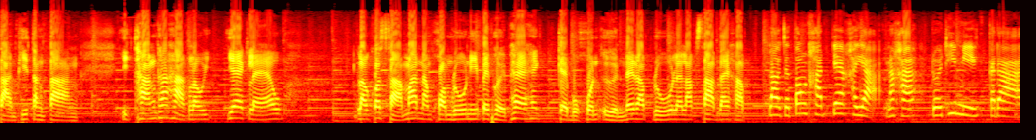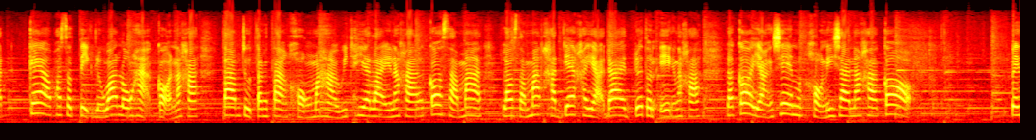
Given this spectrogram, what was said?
สารพิษต่างๆ อีกทั้งถ้าหากเราแยกแล้ว เราก็สามารถนำความรู้นี้ไปเผยแพร่ให้แก่บุคคลอื่น ได้รับรู้และรับทราบได้ครับ เราจะต้องคัดแยกขยะนะคะ โดยที่มีกระดาษ แก้วพลาสติก หรือว่าโลหะก่อนนะคะ ตามจุดต่างๆ ของมหาวิทยาลัยนะคะ ก็สามารถเราสามารถคัดแยกขยะได้ด้วยตนเองนะคะ แล้วก็อย่างเช่นของดิฉันนะคะก็เป็น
